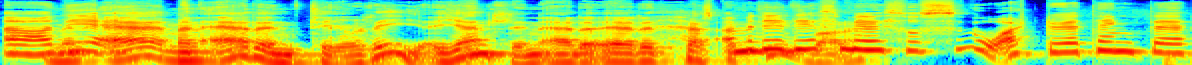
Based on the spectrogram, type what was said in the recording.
ja, men, är, är, men är det en teori egentligen? Är det, är det ett perspektiv ja men det är det bara? som är så svårt och jag tänkte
